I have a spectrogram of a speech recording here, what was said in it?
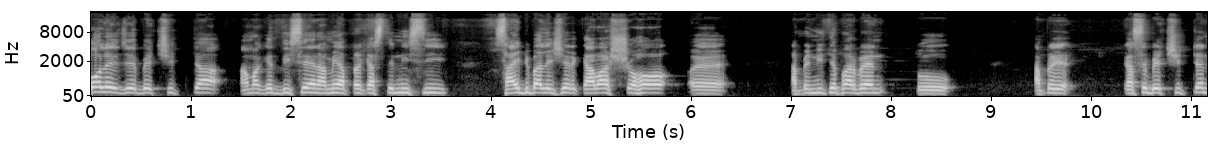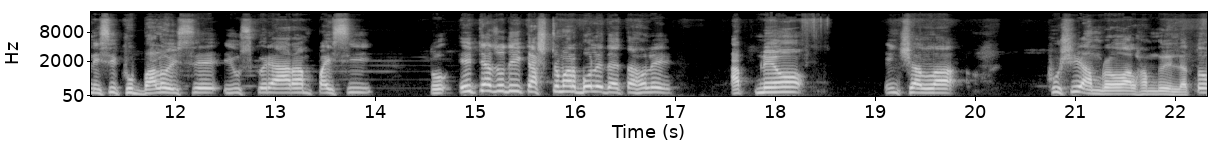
বলে যে বেডশিটটা আমাকে দিছেন, আমি আপনার কাছ থেকে নিছি সাইড বালিশের কাবার সহ আপনি নিতে পারবেন। তো আপনার কাছে বেডশিটটা নিছি, খুব ভালো হয়েছে ইউজ করে আরাম পাইছি। তো এটা যদি কাস্টমার বলে দেয়, তাহলে আপনিও ইনশাল্লাহ খুশি আমরাও, আলহামদুলিল্লাহ। তো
